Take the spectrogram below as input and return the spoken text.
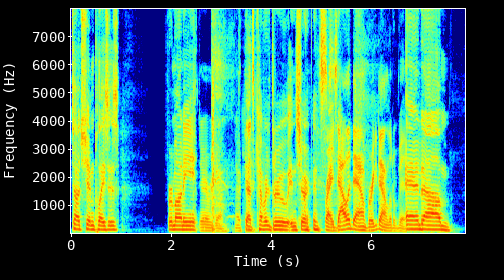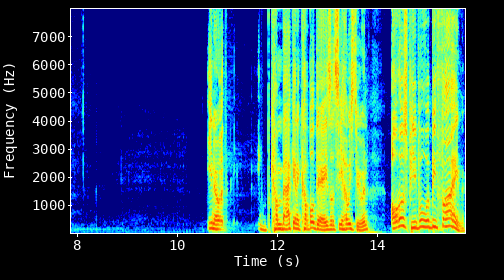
touch him places for money. There we go. Okay. That's covered through insurance. right. Dial it down. Break it down a little bit. and um, you know, come back in a couple days. Let's see how he's doing. All those people would be fine.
